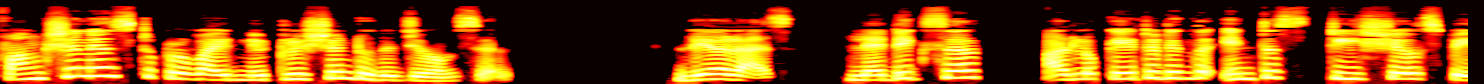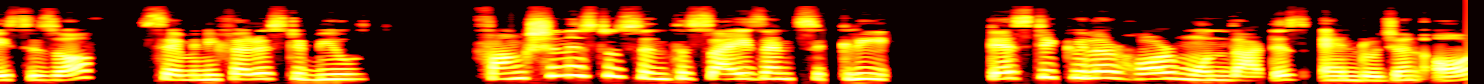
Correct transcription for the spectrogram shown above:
function is to provide nutrition to the germ cell whereas Leydig cells are located in the interstitial spaces of seminiferous tubules. Function is to synthesize and secrete testicular hormone that is androgen or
